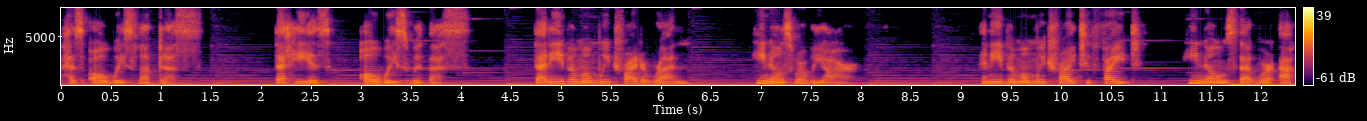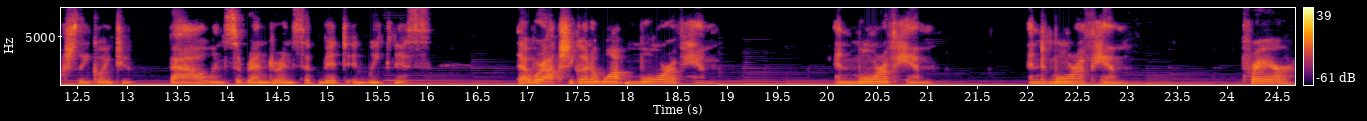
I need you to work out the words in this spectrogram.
has always loved us, that He is always with us, that even when we try to run, He knows where we are. And even when we try to fight, He knows that we're actually going to bow and surrender and submit in weakness, that we're actually going to want more of Him, and more of Him, and more of Him. Prayer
